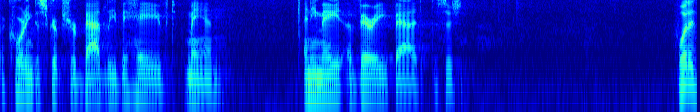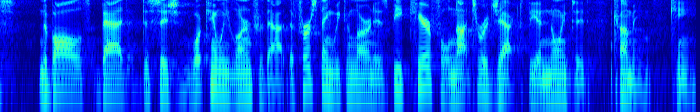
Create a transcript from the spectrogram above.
according to scripture, badly behaved man. And he made a very bad decision. What is Nabal's bad decision? What can we learn for that? The first thing we can learn is be careful not to reject the anointed coming king.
